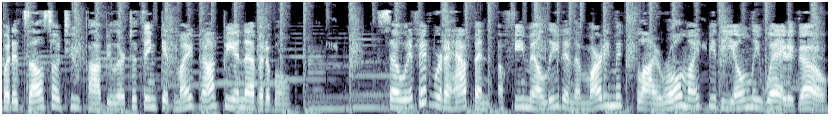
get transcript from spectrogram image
But it's also too popular to think it might not be inevitable. So if it were to happen, a female lead in the Marty McFly role might be the only way to go.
